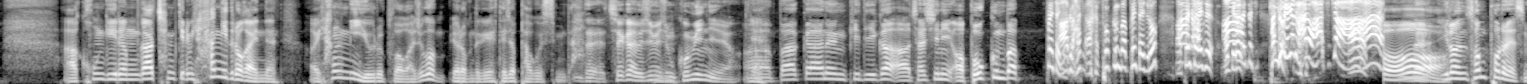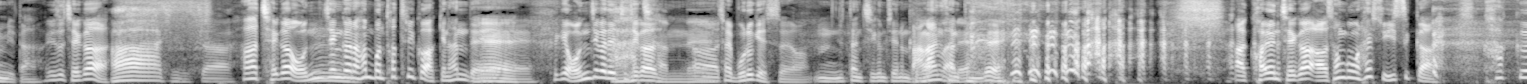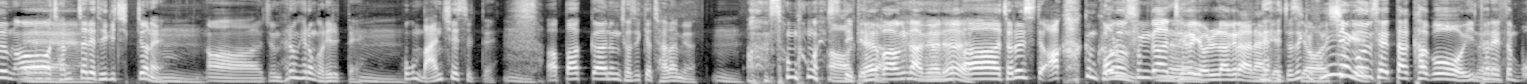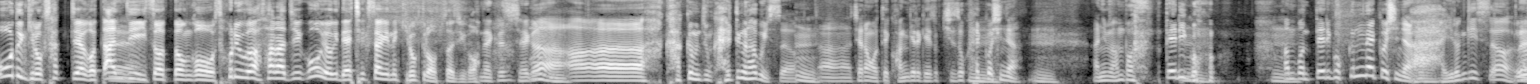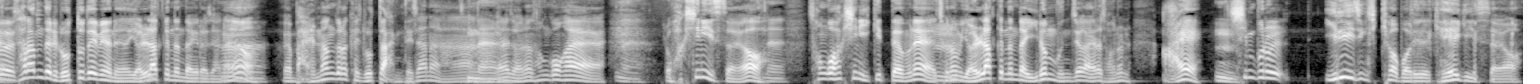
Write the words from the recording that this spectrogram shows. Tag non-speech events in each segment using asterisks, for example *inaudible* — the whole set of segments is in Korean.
아, 콩기름과 참기름 향이 들어가 있는 어, 향미유를 부어가지고 여러분들에게 대접하고 있습니다. 네, 제가 요즘에 음. 좀 고민이에요. 네. 아, 빠까능 PD가 아, 자신이 어, 볶음밥 네, 이런 선포를 했습니다. 그래서 제가 아 진짜 아 제가 언젠가는 한번 터트릴 것 같긴 한데 음. 예. 그게 언제가 될지 아, 제가 참네. 아, 잘 모르겠어요. 음, 일단 지금 쟤는 망한 말해. 상태인데 *laughs* 아 과연 제가 아, 성공을 할 수 있을까? 가끔 어, 예. 잠자리에 들기 직전에 음. 어, 좀 해롱해롱 거릴 때 음. 혹은 만취했을 때 음. 아빠가는 저 새끼가 잘하면 음. *laughs* 성공할 수도 어, 있겠다. 대박 나면은 아 저랬을 때아 가끔 그런 어느 순간 네. 제가 연락을 안 하겠죠. 저 새끼 분명히- 신분 세탁하고 인터넷에 모든 기록 삭제하고 딴지에 네. 있었던 거 서류가 사라지고 여기 내 책상에 있는 기록들 없어지고. 네, 그래서 제가 음. 아, 가끔 좀 갈등을 하고 있어요. 음. 아, 쟤랑 어떻게 관계를 계속 지속할 음. 것이냐, 음. 아니면 한번 *laughs* 때리고 음. 음. 한번 때리고 끝낼 것이냐. 아 이런 게 있어. 네. 그 사람들이 로또 되면은 연락 끊는다 이러잖아요. 아. 그냥 말만 그렇게 로또 안 되잖아. 네. 그래서 저는 성공할 네. 확신이 있어요. 네. 성공 확신이 있기 때문에 음. 저는 연락 끊는다 이런 문제가 아니라 저는 아예 음. 신분을 일회이징 시켜버릴 계획이 있어요.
